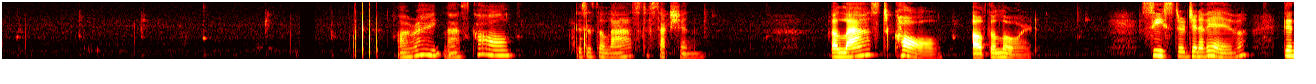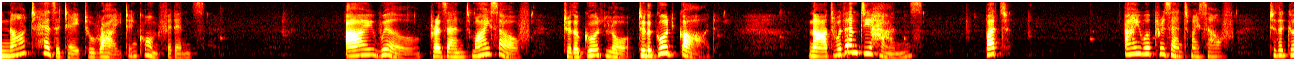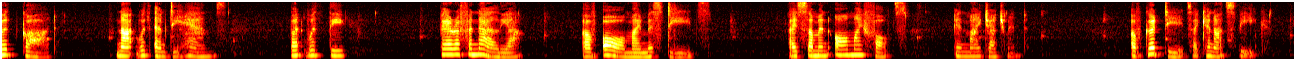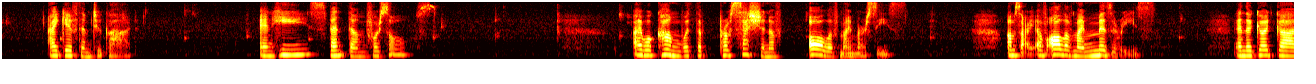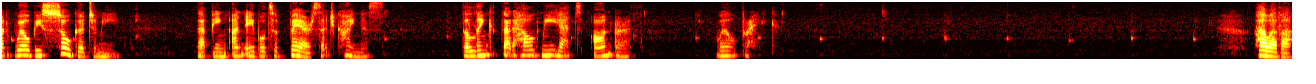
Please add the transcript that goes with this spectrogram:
All right, last call. This is the last section. The last call of the Lord. Sister Genevieve did not hesitate to write in confidence. I will present myself to the good Lord, to the good God, not with empty hands, but I will present myself to the good God, not with empty hands, but with the paraphernalia of all my misdeeds. I summon all my faults in my judgment. Of good deeds I cannot speak. I give them to God. And He spent them for souls. I will come with the procession of all of my mercies. I'm sorry, of all of my miseries and the good God will be so good to me that being unable to bear such kindness, the link that held me yet on earth will break. However,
